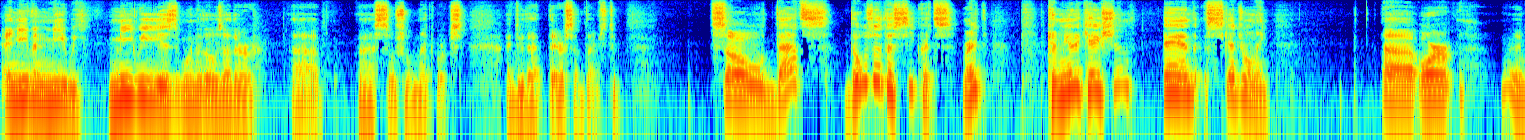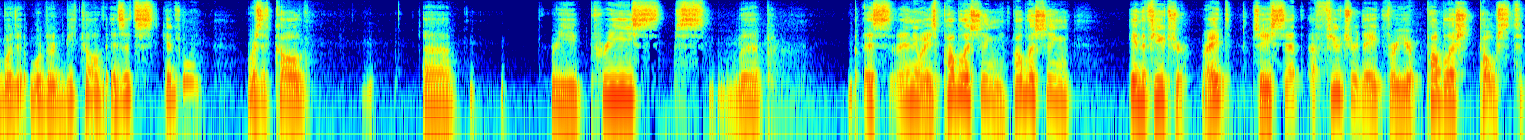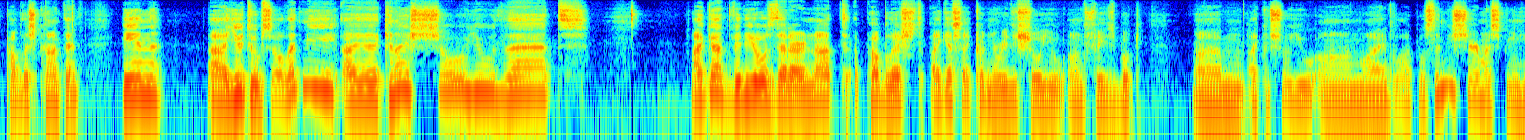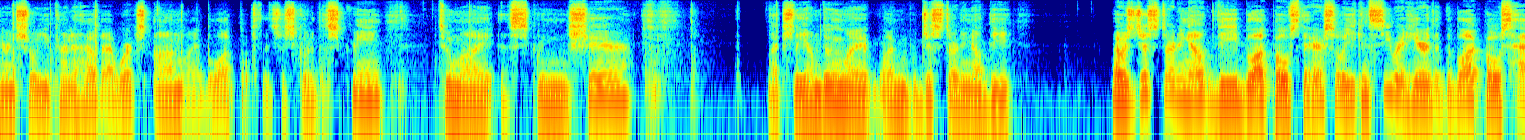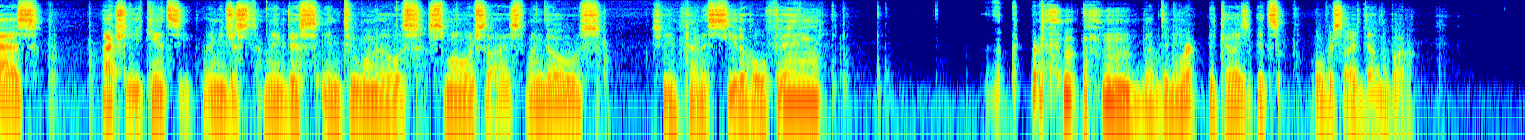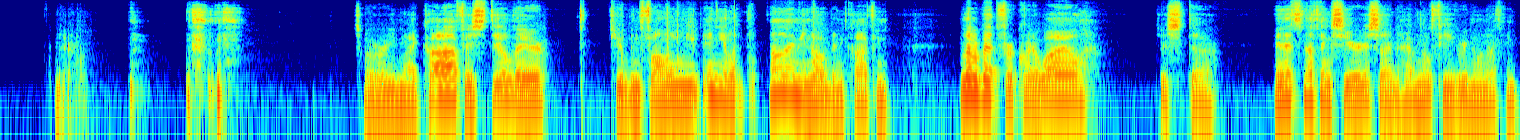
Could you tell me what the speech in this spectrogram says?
And even MeWe MeWe is one of those other uh, uh, social networks. I do that there sometimes too. So that's those are the secrets right? Communication and scheduling. Uh, or would it, would it be called? Is it scheduling? Or is it called uh pre pre uh, anyways publishing publishing in the future right so you set a future date for your published post published content in uh, YouTube. So let me uh, can I show you that? I got videos that are not published. I guess I couldn't really show you on Facebook. Um, I could show you on my blog post. Let me share my screen here and show you kind of how that works on my blog post. Let's just go to the screen to my screen share. Actually I'm doing my I'm just starting out the I was just starting out the blog post there so you can see right here that the blog post has actually you can't see. Let me just make this into one of those smaller sized windows so you can kind of see the whole thing. That didn't work because it's oversized down the bottom. There. Sorry my cough is still there. If you've been following me any length of time you know I've been coughing little bit for quite a while. Just uh and it's nothing serious. I have no fever no nothing.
